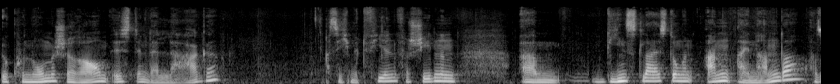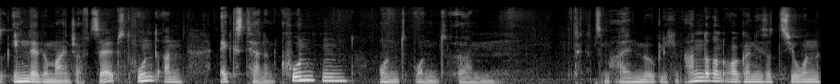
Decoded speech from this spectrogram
ökonomische Raum ist in der Lage, sich mit vielen verschiedenen ähm, Dienstleistungen aneinander, also in der Gemeinschaft selbst und an externen Kunden und, und ähm, jetzt allen möglichen anderen Organisationen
